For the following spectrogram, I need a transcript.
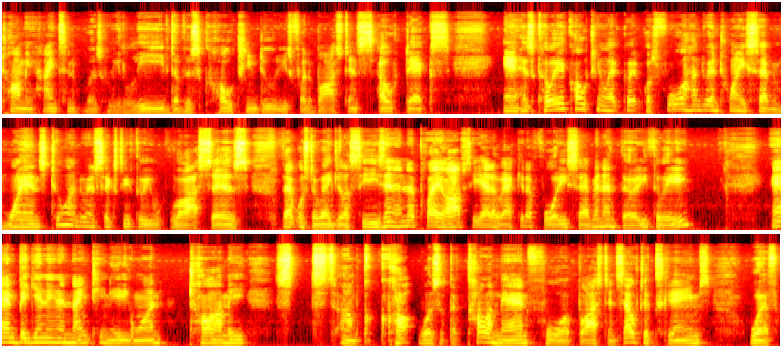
Tommy Heinsohn was relieved of his coaching duties for the Boston Celtics, and his career coaching record was 427 wins, 263 losses. That was the regular season. In the playoffs, he had a record of 47 and 33. And beginning in 1981, Tommy um, was the color man for Boston Celtics games with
